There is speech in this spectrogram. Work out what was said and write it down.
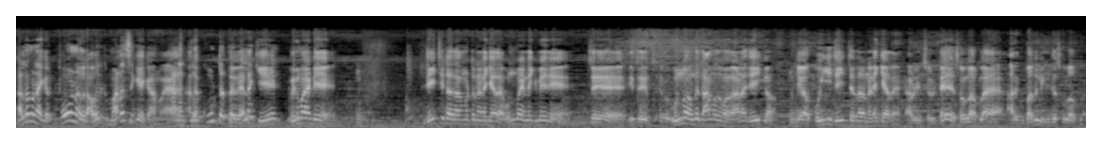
நல்லவநாயகர் போனவர் அவருக்கு மனசு கேட்காம. அந்த கூட்டத்தை விலக்கி விரும்பாண்டியே ம். ஜெயிச்சிட்டதா மட்டும் நினைக்காத. உண்மை என்னைக்குமே இது உண்மை வந்து தாமதமாகும். ஆனா ஜெயிக்கும்? பொய் ஜெயிச்சதா நினைக்காத அப்படின்னு சொல்லிட்டு சொல்லாப்ல அதுக்கு பதில் இங்க சொல்லாப்ல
